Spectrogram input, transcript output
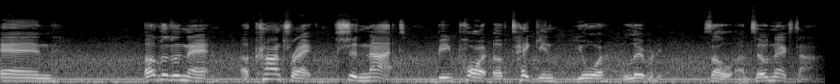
And other than that, a contract should not be part of taking your liberty. So until next time.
